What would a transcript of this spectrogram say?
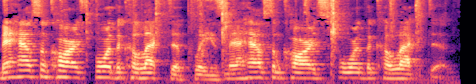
May I have some cards for the collective, please? May I have some cards for the collective?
